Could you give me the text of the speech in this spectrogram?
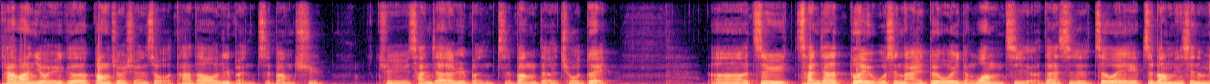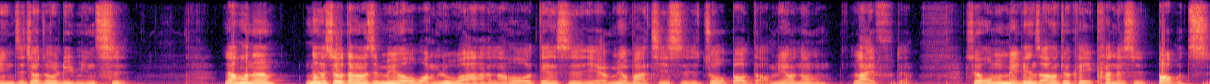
台湾有一个棒球选手，他到日本职棒去，去参加了日本职棒的球队。呃，至于参加的队伍是哪一队，我有点忘记了。但是这位职棒明星的名字叫做吕明次。然后呢，那个时候当然是没有网络啊，然后电视也没有办法及时做报道，没有那种 live 的，所以我们每天早上就可以看的是报纸。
